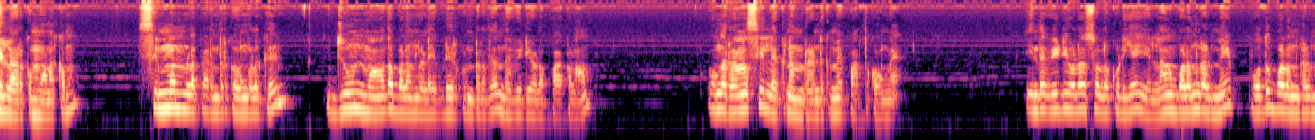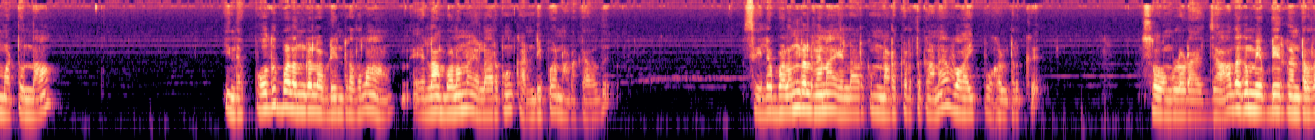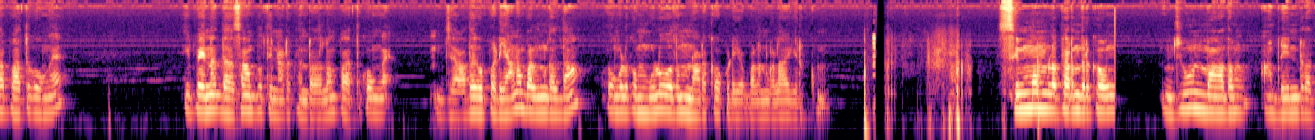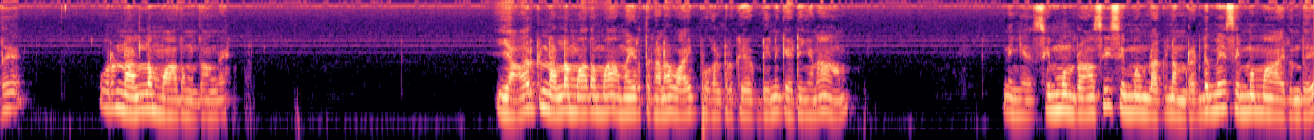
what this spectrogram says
எல்லாருக்கும் வணக்கம். சிம்மமில் பிறந்திருக்கவங்களுக்கு ஜூன் மாத பலன்கள் எப்படி இருக்குன்றதை அந்த வீடியோவில் பார்க்கலாம். உங்கள் ராசி லக்னம் ரெண்டுக்குமே பார்த்துக்கோங்க. இந்த வீடியோவில் சொல்லக்கூடிய எல்லா பலன்களுமே பொது பலன்கள் மட்டும்தான். இந்த பொது பலன்கள் அப்படின்றதெல்லாம் எல்லா பலனும் எல்லாருக்கும் கண்டிப்பாக நடக்காது. சில பலன்கள் வேணால் எல்லாருக்கும் நடக்கிறதுக்கான வாய்ப்புகள் இருக்குது ஸோ உங்களோட ஜாதகம் எப்படி இருக்குன்றதை பார்த்துக்கோங்க. இப்போ என்ன தசாம்புத்தி நடக்குன்றதெல்லாம் பார்த்துக்கோங்க. ஜாதகப்படியான பலன்கள் தான். உங்களுக்கு முழுவதும் நடக்கக்கூடிய பலன்களாக இருக்கும். சிம்மமில் பிறந்திருக்கவங்க ஜூன் மாதம் அப்படின்றது ஒரு நல்ல மாதம் தாங்க. யாருக்கு நல்ல மாதமாக அமையறதுக்கான வாய்ப்புகள் இருக்குது அப்படின்னு கேட்டிங்கன்னா நீங்கள் சிம்மம் ராசி சிம்மம் லக்னம் ரெண்டுமே சிம்மமாக இருந்து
